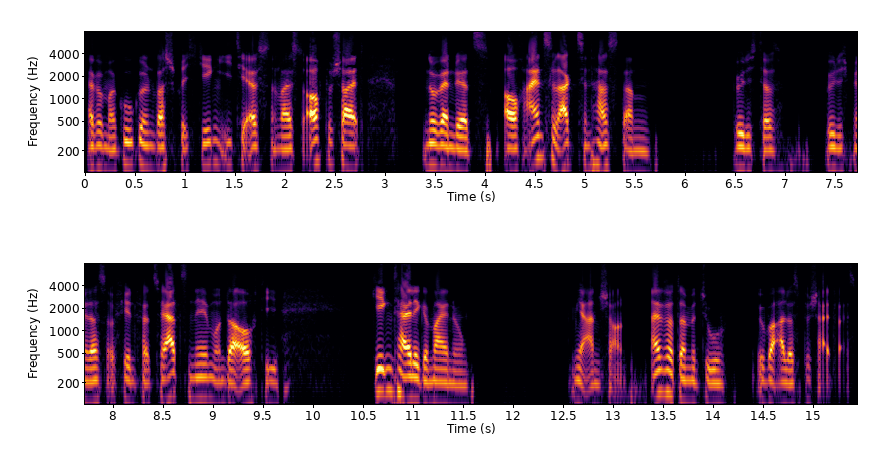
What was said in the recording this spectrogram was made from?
einfach mal googeln, was spricht gegen ETFs, dann weißt du auch Bescheid. Nur wenn du jetzt auch Einzelaktien hast, dann würde ich das, würde ich mir das auf jeden Fall zu Herzen nehmen und da auch die gegenteilige Meinung mir anschauen. Einfach damit du über alles Bescheid weißt.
